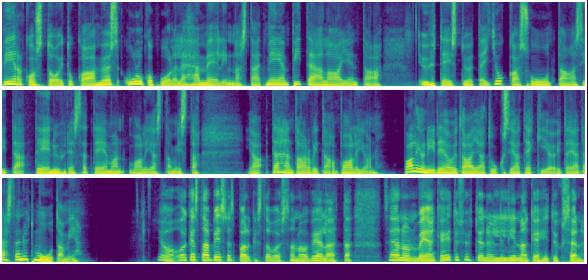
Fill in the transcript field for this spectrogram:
verkostoitukaa myös ulkopuolelle Hämeenlinnasta, että meidän pitää laajentaa yhteistyötä joka suuntaan sitä teen yhdessä teeman valjastamista. Ja tähän tarvitaan paljon, paljon ideoita, ajatuksia, tekijöitä. Ja tästä nyt muutamia. Joo, oikeastaan Business Parkista voisi sanoa vielä, että sehän on meidän kehitysyhtiön eli linnan kehityksen,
